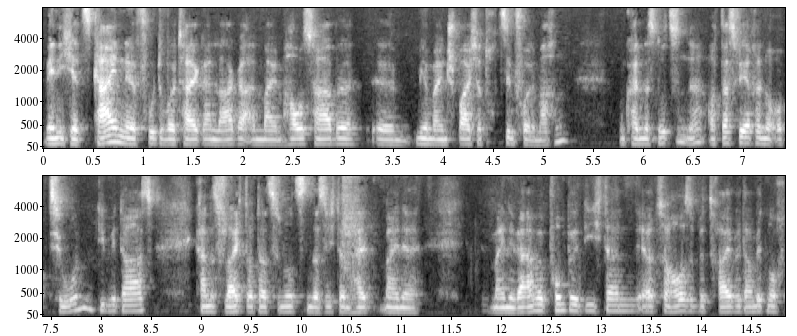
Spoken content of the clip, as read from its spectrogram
wenn ich jetzt keine Photovoltaikanlage an meinem Haus habe, äh, mir meinen Speicher trotzdem voll machen und kann das nutzen. Ne? Auch das wäre eine Option, die mir da ist. Kann es vielleicht auch dazu nutzen, dass ich dann halt meine meine Wärmepumpe, die ich dann ja, zu Hause betreibe, damit noch,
